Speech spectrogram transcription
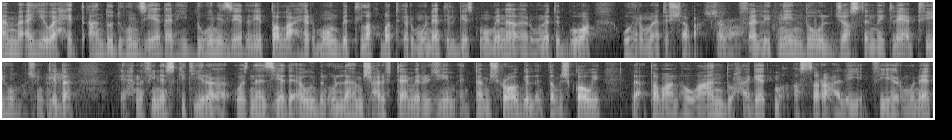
أما أي واحد عنده دهون زيادة هي الدهون الزيادة دي بتطلع هرمون بتلخبط هرمونات الجسم ومنها هرمونات الجوع وهرمونات الشبع الشبع. فالاثنين دول جاست إن يتلعب فيهم عشان كده إحنا في ناس كتيرة وزنها زيادة قوي بنقول لها مش عارف تعمل رجيم أنت مش راجل أنت مش قوي لا طبعا هو عنده حاجات مأثرة عليه في هرمونات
